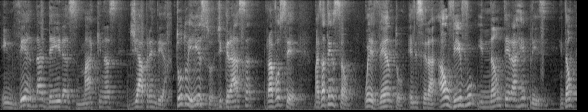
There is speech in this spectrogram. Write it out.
em verdadeiras máquinas de aprender. Tudo isso de graça para você. Mas atenção, o evento ele será ao vivo e não terá reprise. Então,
